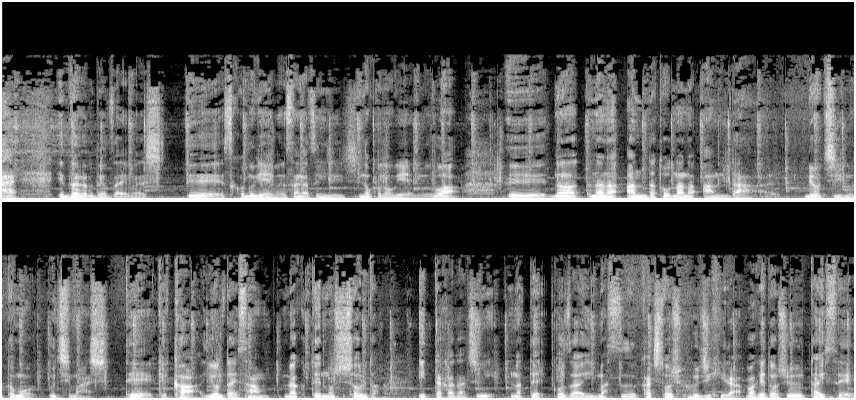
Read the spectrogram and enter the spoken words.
はい。いたところでございまして、このゲーム、3月21日のこのゲームは、えー、な7安打と7安打、両チームとも打ちまして、結果4対3、楽天の勝利といった形になってございます。勝ち投手藤平、負け投手大勢、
